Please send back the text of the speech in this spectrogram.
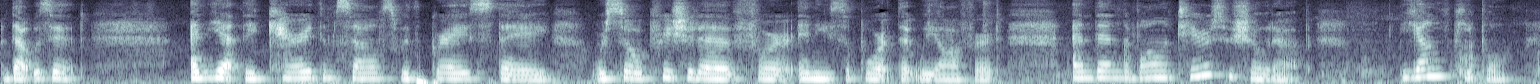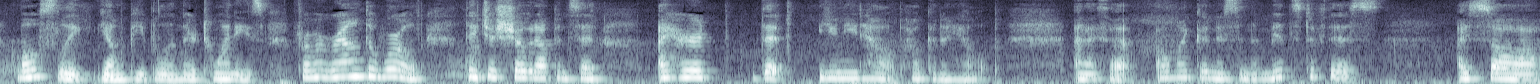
That was it. And yet they carried themselves with grace. They were so appreciative for any support that we offered. And then the volunteers who showed up, young people, mostly young people in their 20s from around the world, they just showed up and said, I heard that you need help. How can I help? And I thought, oh my goodness, in the midst of this, I saw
